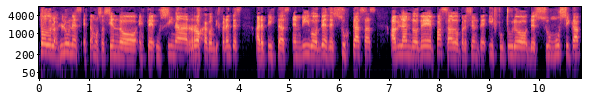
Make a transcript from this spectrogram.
Todos los lunes estamos haciendo este Usina Roja con diferentes artistas en vivo desde sus casas, hablando de pasado, presente y futuro de su música.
